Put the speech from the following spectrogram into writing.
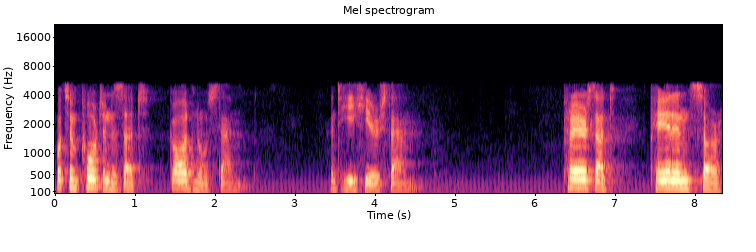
What's important is that God knows them and He hears them. Prayers that parents or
